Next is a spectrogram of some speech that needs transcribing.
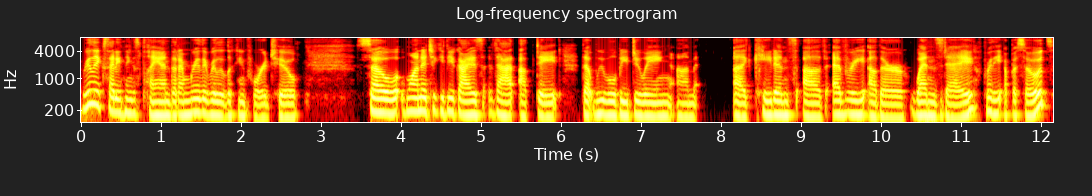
really exciting things planned that I'm really, really looking forward to. So, wanted to give you guys that update that we will be doing um, a cadence of every other Wednesday for the episodes.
